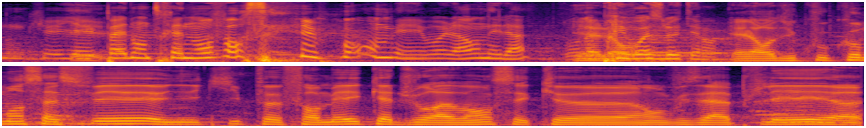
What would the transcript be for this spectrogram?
Donc euh, il n'y avait Et- pas d'entraînement forcément, mais voilà, on est là. Et alors- Et alors du coup, comment ça se fait une équipe formée 4 jours avant C'est que euh, on vous a appelé euh,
